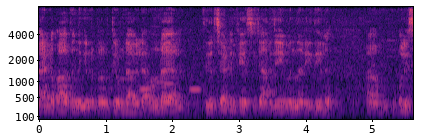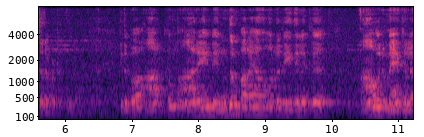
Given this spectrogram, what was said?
അയാളുടെ ഭാഗത്ത് നിന്ന് ഇങ്ങനെ പ്രവൃത്തി ഉണ്ടാവില്ല. ഉണ്ടായാൽ തീർച്ചയായിട്ടും കേസ് ചാർജ് ചെയ്യുമെന്ന രീതിയിൽ പോലീസ് ഇടപെട്ടിട്ടുണ്ട്. ഇതിപ്പോൾ ആർക്കും ആരെയും എന്തും പറയാമെന്നുള്ള രീതിയിലേക്ക് ആ ഒരു മേഖല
